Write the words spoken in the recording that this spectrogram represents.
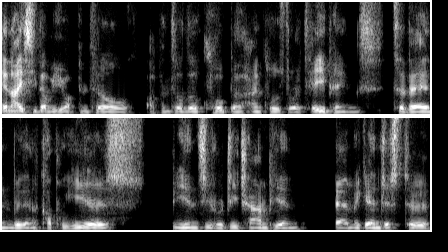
in ICW up until up until the club behind closed door tapings to then within a couple years being zero G champion. Um again just to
